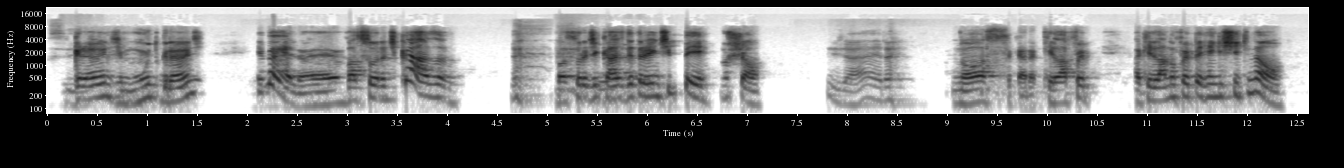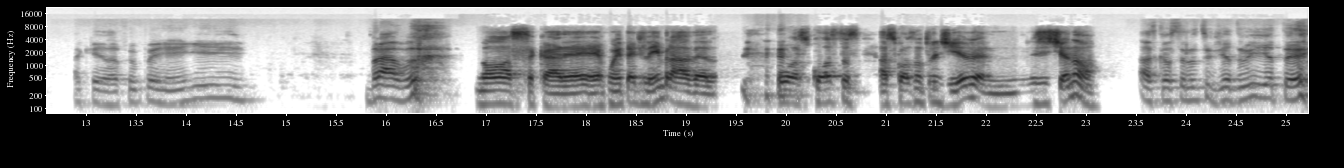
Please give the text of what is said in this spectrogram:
Sim. grande, muito grande. E, velho, é vassoura de casa. Vassoura de casa e detergente P no chão. Já era. Nossa, cara, aquele lá foi. Aquele lá não foi perrengue chique, não. Aquele lá foi perrengue. Bravo. Nossa, cara, é, é ruim até de lembrar, velho. Pô, as costas, as costas no outro dia, velho, não existia, não. As costas no outro dia doía até.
